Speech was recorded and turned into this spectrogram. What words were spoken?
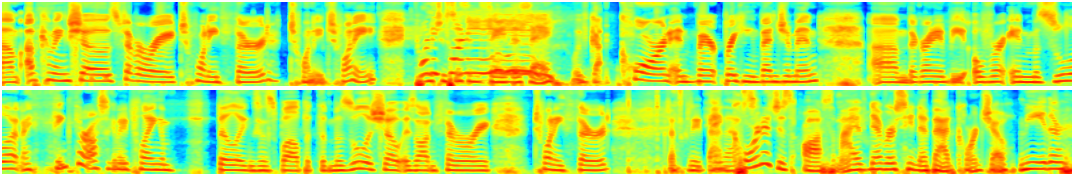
Um, upcoming shows February 23rd, 2020. Which is just insane to say. We've got Korn and Ber- Breaking Benjamin. Um, they're going to be over in Missoula, and I think they're also going to be playing in Billings as well. But the Missoula show is on February 23rd. That's going to be And badass. Korn is just awesome. I have never seen a bad Korn show. Me either.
